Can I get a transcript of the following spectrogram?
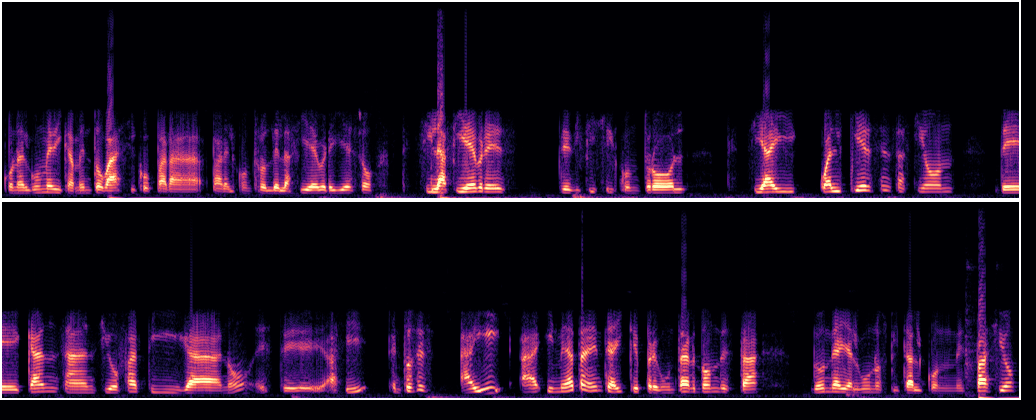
con algún medicamento básico para, para el control de la fiebre y eso, si la fiebre es de difícil control, si hay cualquier sensación de cansancio, fatiga, ¿no? Este, así, entonces ahí ah, inmediatamente hay que preguntar dónde está donde hay algún hospital con espacio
